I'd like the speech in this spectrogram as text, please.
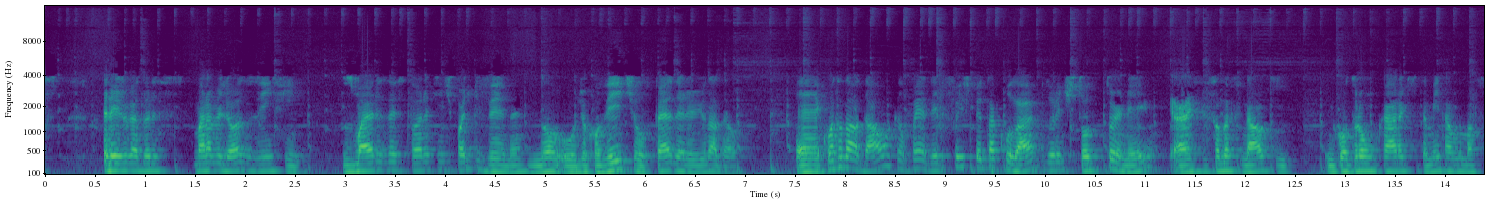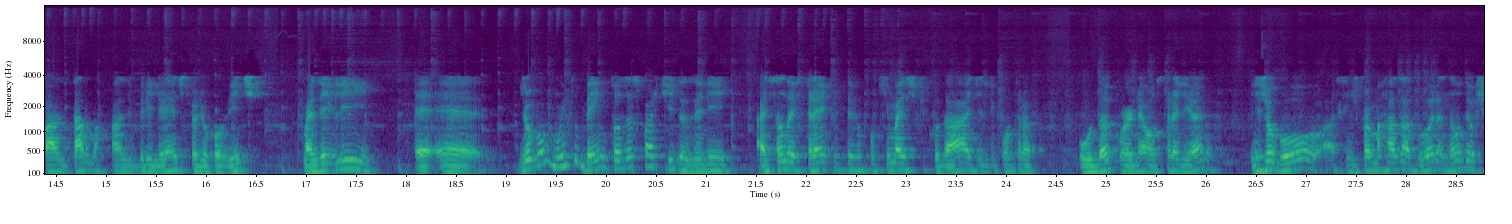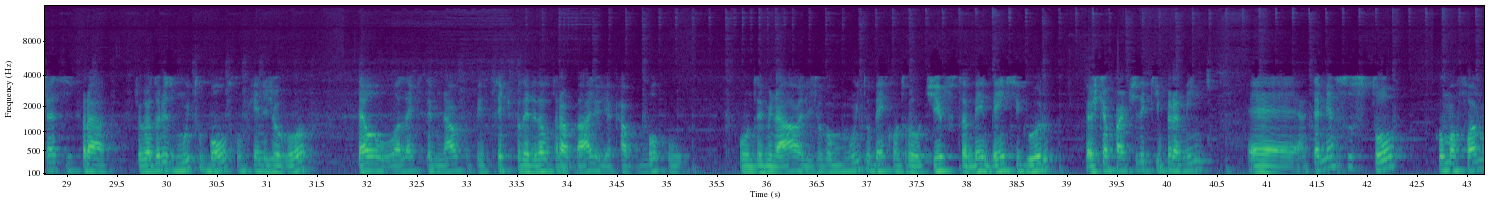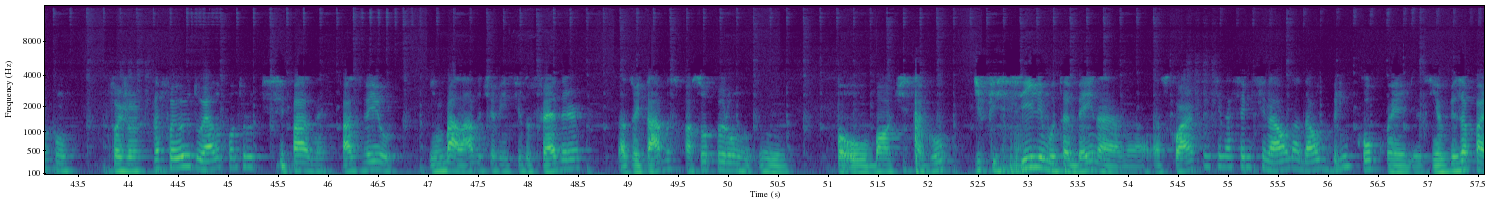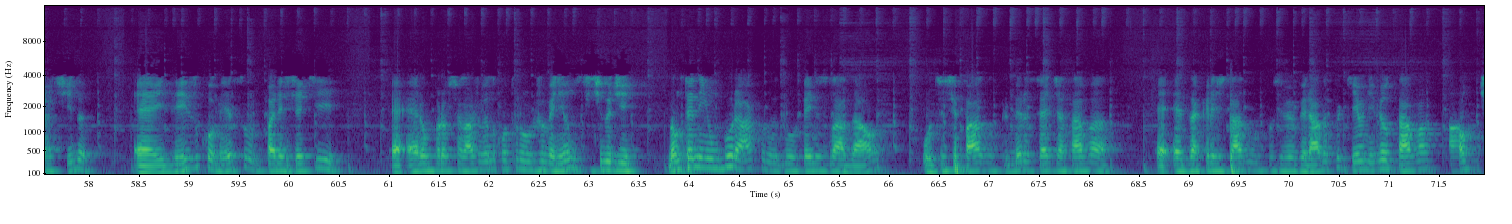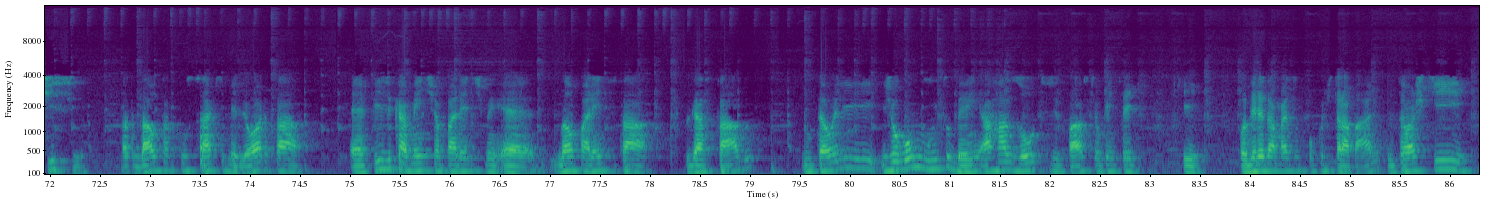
três jogadores maravilhosos e, enfim, os maiores da história que a gente pode ver, né? No, o Djokovic, o Federer e o Nadal. É, quanto ao Nadal, a campanha dele foi espetacular durante todo o torneio, a exceção da final que encontrou um cara que também estava numa fase, está numa fase brilhante, que é o Djokovic, mas ele é, é, jogou muito bem em todas as partidas. Ele, a exceção da estreia que teve um pouquinho mais de dificuldade, ele contra o Duckworth, né, o australiano, ele jogou assim de forma arrasadora, não deu chances para jogadores muito bons com quem ele jogou. Até o Alex Terminal, que eu pensei que poderia dar um trabalho, ele acabou com, com o Terminal, ele jogou muito bem contra o Tifo também, bem seguro. Eu acho que a partida aqui, para mim, é, até me assustou como a forma como foi jogada foi o duelo contra o Tsitsipas, né? Paz veio embalado, tinha vencido o Federer nas oitavas, passou por um, um o Bautista Gu dificílimo também na, na, nas quartas e na semifinal o Nadal brincou com ele. Assim, eu fiz a partida é, e desde o começo parecia que é, era um profissional jogando contra o juvenil no sentido de não ter nenhum buraco no, no tênis do Nadal. O Tsitsipas no primeiro set já estava é, é, desacreditado no possível virada porque o nível estava altíssimo. Nadal está com saque melhor, está é, fisicamente aparente, é, não aparente está desgastado. Então ele jogou muito bem, arrasou o Tsitsipas, que eu pensei que poderia dar mais um pouco de trabalho. Então acho que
